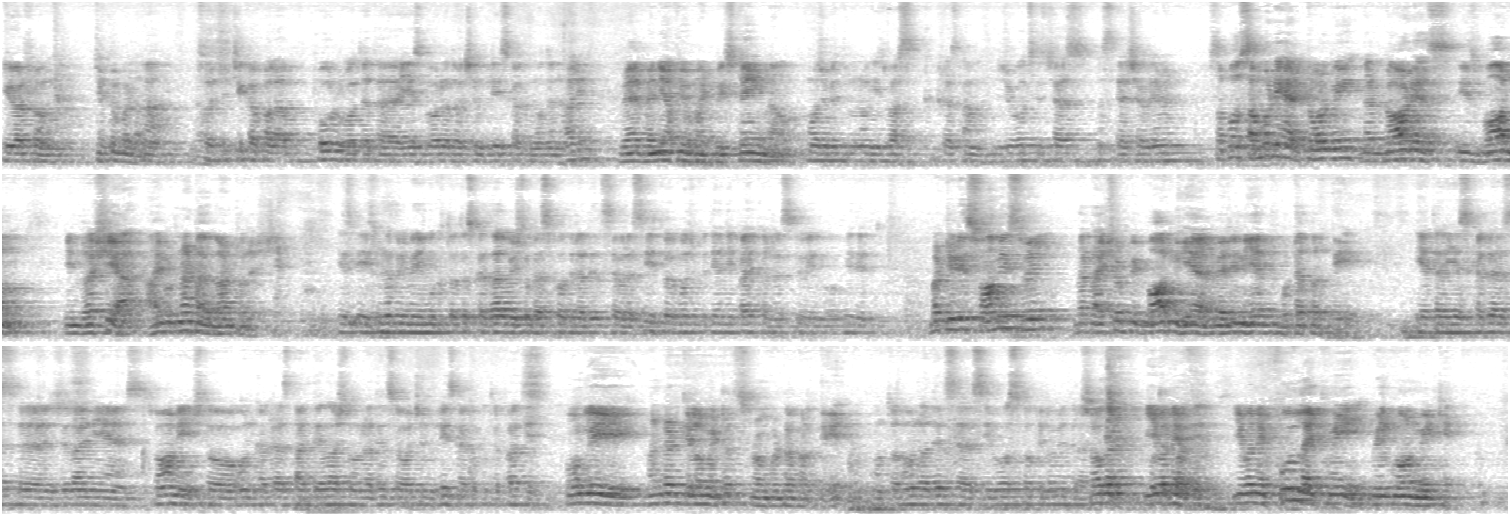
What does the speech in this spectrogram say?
You are from Chikbalapur. Ah. So Chikkapalapur, вот это есть город очень близко к Моденхаре. Where many of you might be staying now. Suppose somebody had told me that God is, is born in Russia, I would not have gone to Russia. Если, например, ему кто-то сказал бы, что Господь родился в России, то, может быть, я не поехал в Россию его видеть. But it is Swami's will that I should be born here, very near the Buddha Puttaparthi. И это есть как раз э, желание с вами, что он как раз так делал, что он родился очень близко к Путепати. Only 100 kilometers from Puttaparthi. Он, то- он родился всего 100 километров. So that even a, even a fool like me will go and meet him.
